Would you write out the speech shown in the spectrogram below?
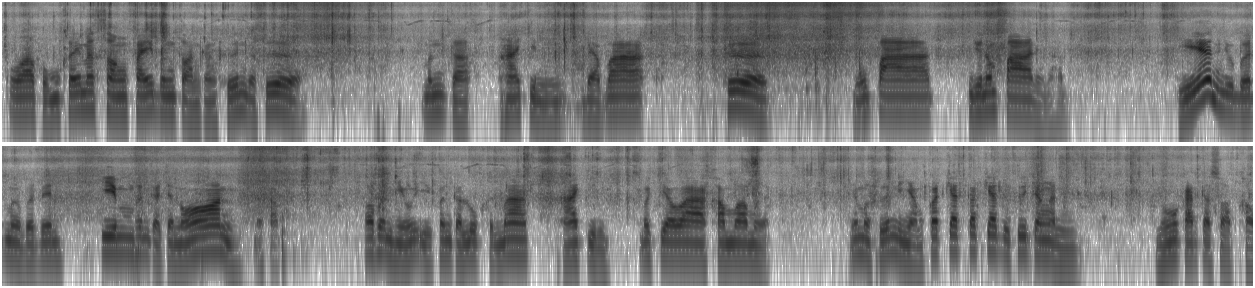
เพราะว่าผมเคยมาส่องไฟเบิ่งตอนกลางคืนก็คือ มันก็หากินแบบว่า คือ หมูปลาอยู่น้ำปลาเนี่ยนะครับกินอยู่เบิดมือเบิดเวนอิ่มเพิ่นก็จะนอนนะครับพอเพิ่นหิวอีกเพิ่นก็ลุกขึ้นมาหากินบ่เกี่ยวว่าคำว่าเมื่อเนี่ยเมื่อคืนนี่ยำก๊อดแก๊ดก๊อดแก๊ดก็คือจังอันหนูกัดกระสอบเขา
